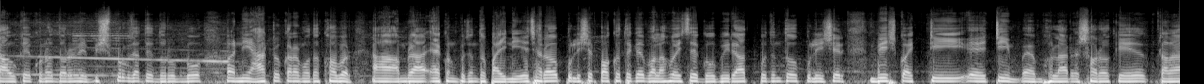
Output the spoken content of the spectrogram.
কাউকে কোনো ধরনের বিস্ফোরক জাতীয় দ্রব্য নিয়ে আটক করার মতো খবর আমরা এখন পর্যন্ত পাইনি। এছাড়াও পুলিশের পক্ষ থেকে বলা হয়েছে গভীর রাত পর্যন্ত পুলিশের বেশ কয়েকটি টিম ভোলার সড়কে তারা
